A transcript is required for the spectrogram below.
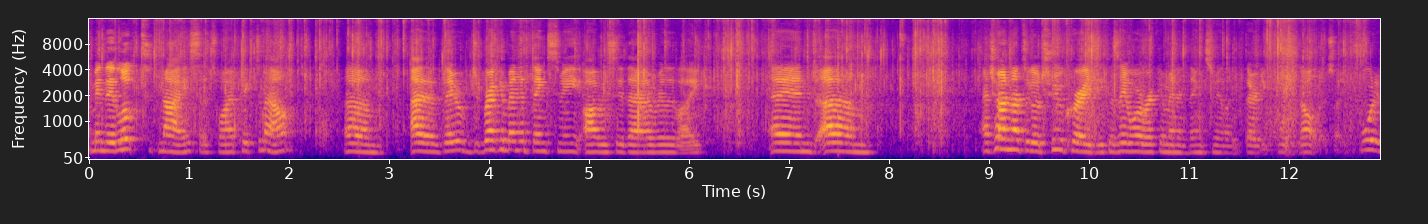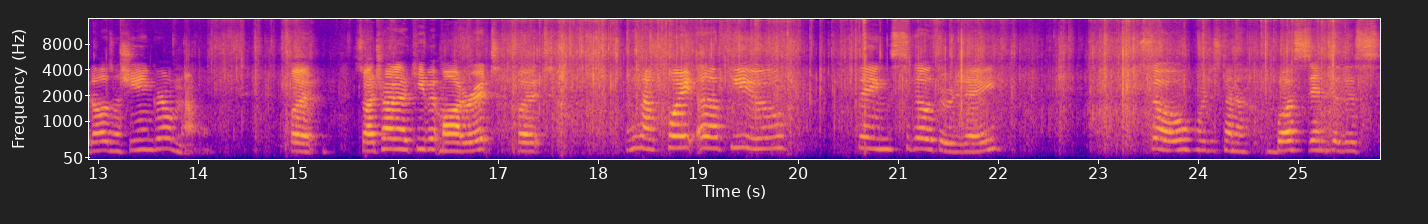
I mean, they looked nice. That's why I picked them out. Um, I, they recommended things to me, obviously, that I really like. And um, I try not to go too crazy because they were recommending things to me like $30, $40. Like $40 on Shein, girl? No. But, so I try to keep it moderate, but we have quite a few things to go through today. So, we're just to bust into this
